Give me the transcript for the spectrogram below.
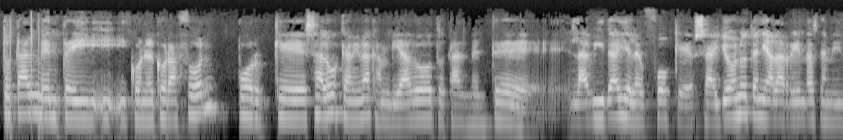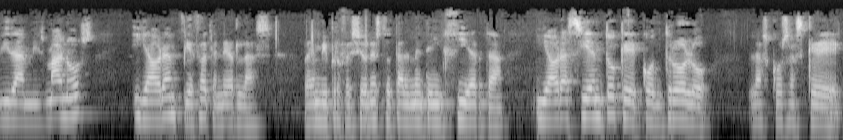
totalmente y, con el corazón porque es algo que a mí me ha cambiado totalmente la vida y el enfoque. O sea, yo no tenía las riendas de mi vida en mis manos y ahora empiezo a tenerlas. En mi profesión es totalmente incierta y ahora siento que controlo las cosas que,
